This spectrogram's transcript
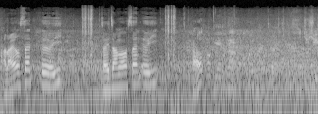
好，来哦，三二一，再一张哦，三二一，好。继续。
